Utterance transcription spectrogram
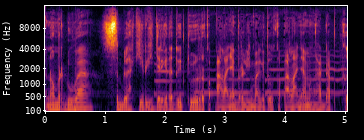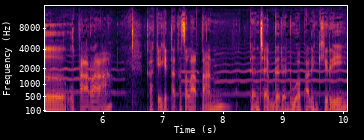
nomor dua sebelah kiri. Jadi kita tidur kepalanya berlima gitu, kepalanya menghadap ke utara, kaki kita ke selatan dan saya berada dua paling kiri.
